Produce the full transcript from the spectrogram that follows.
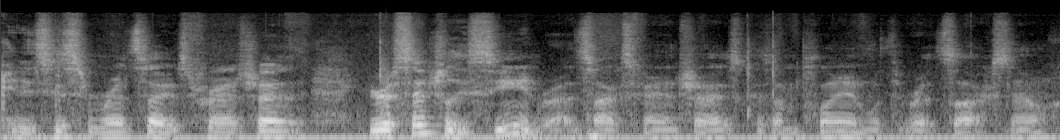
Can you see some Red Sox franchise? You're essentially seeing Red Sox franchise because I'm playing with the Red Sox now.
